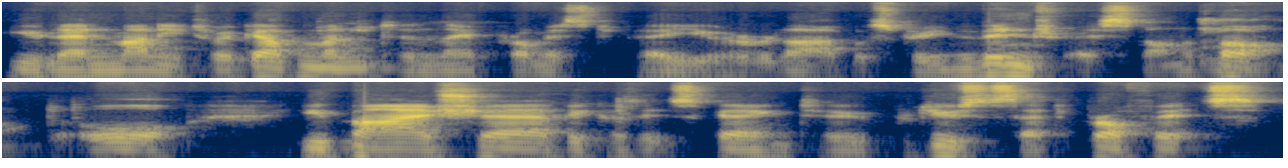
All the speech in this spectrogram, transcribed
you lend money to a government, and they promise to pay you a reliable stream of interest on a mm. bond, or you buy a share because it's going to produce a set of profits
